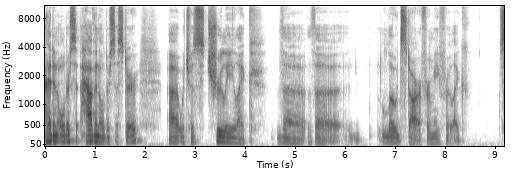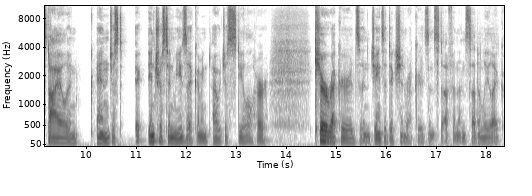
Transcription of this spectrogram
I had an older have an older sister, uh, which was truly like the the lodestar for me for like style and and just interest in music. I mean, I would just steal all her Cure records and Jane's Addiction records and stuff, and then suddenly like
